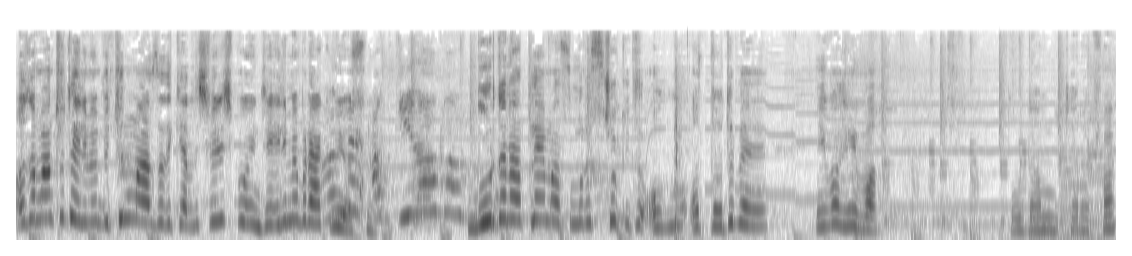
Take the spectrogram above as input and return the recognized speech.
O zaman tut elimi bütün mağazadaki alışveriş boyunca elimi bırakmıyorsun. Atlayamam. Buradan atlayamazsın burası çok yüksek. Allah atladı be. Eyvah eyvah. Buradan bu tarafa.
